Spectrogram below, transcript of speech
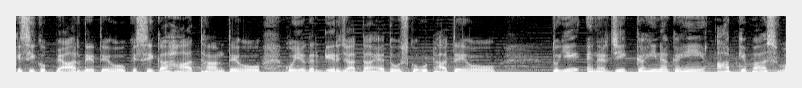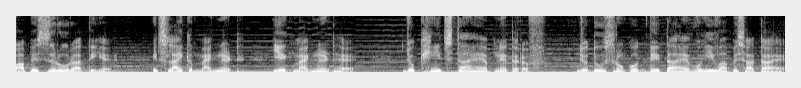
किसी को प्यार देते हो, किसी का हाथ थामते हो, कोई अगर गिर जाता है तो उसको उठाते हो तो ये एनर्जी कहीं ना कहीं आपके पास वापस ज़रूर आती है। इट्स लाइक अ मैग्नेट ये एक मैग्नेट है, जो खींचता है अपने तरफ़, जो दूसरों को देता है, वही वापस आता है।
